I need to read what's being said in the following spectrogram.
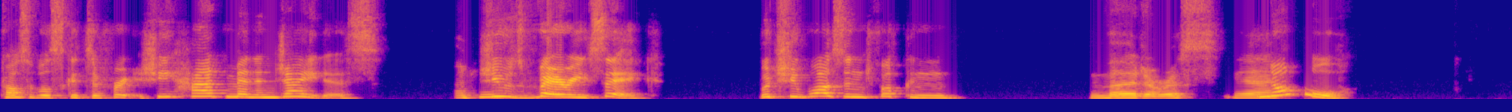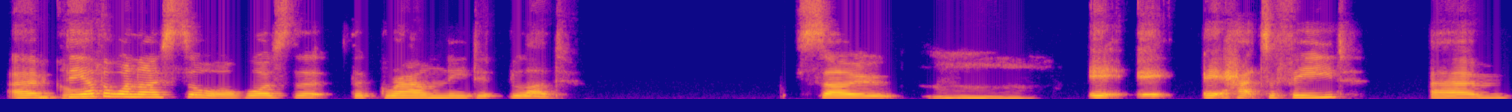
possible schizophrenia. She had meningitis. Mhm. She was very sick, but she wasn't fucking murderous. Yeah. no. um, my the other one I saw was that the ground needed blood, so Mm, it it it had to feed. Um,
